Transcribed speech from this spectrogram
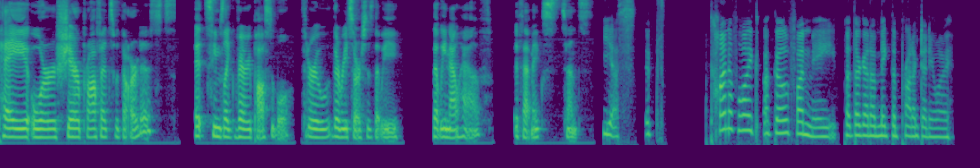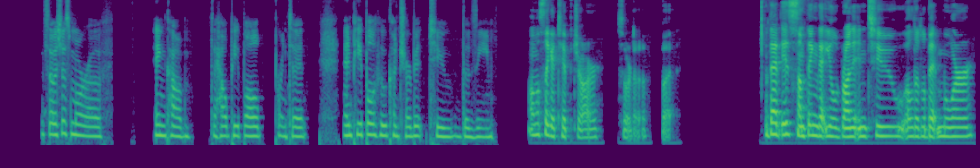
pay or share profits with the artists it seems like very possible through the resources that we that we now have if that makes sense Yes, it's kind of like a GoFundMe, but they're gonna make the product anyway. So it's just more of income to help people print it and people who contribute to the zine. almost like a tip jar sort of but that is something that you'll run into a little bit more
